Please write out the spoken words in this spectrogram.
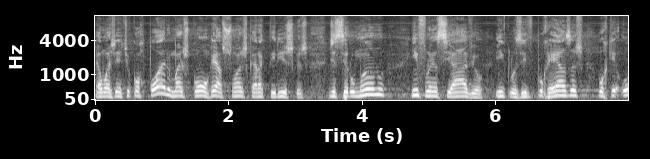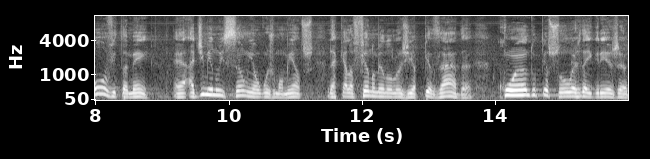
é um agente corpóreo, mas com reações características de ser humano, influenciável, inclusive por rezas, porque houve também é, a diminuição em alguns momentos daquela fenomenologia pesada quando pessoas da igreja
